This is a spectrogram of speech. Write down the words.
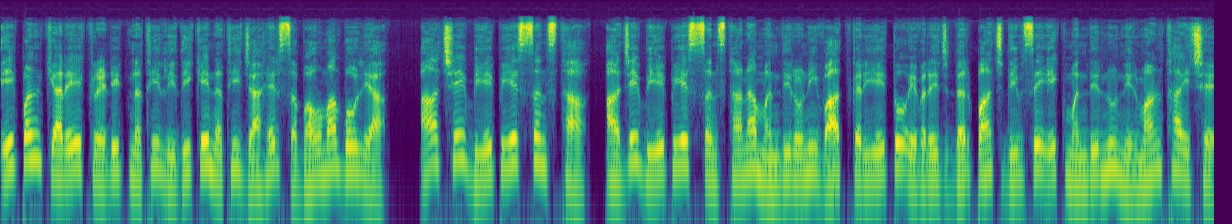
એ પણ ક્યારેય ક્રેડિટ નથી લીધી કે નથી જાહેર સભાઓમાં બોલ્યા. આ છે બીએપીએસ સંસ્થા. આજે બીએપીએસ સંસ્થાના મંદિરોની વાત કરીએ તો એવરેજ દર પાંચ દિવસે એક મંદિરનું નિર્માણ થાય છે.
